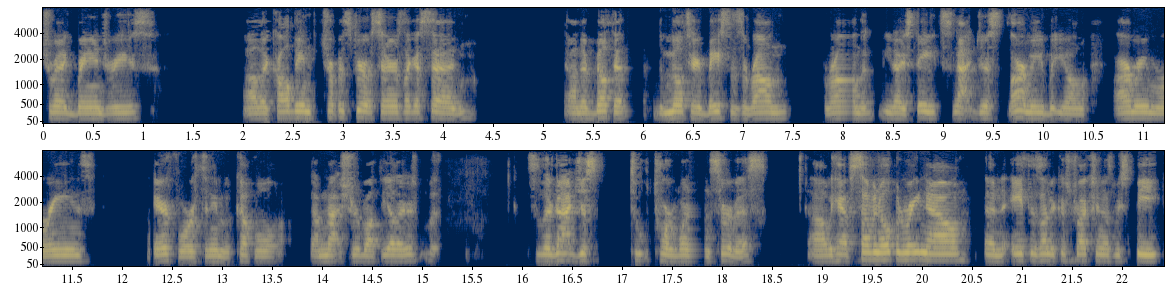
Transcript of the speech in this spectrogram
traumatic brain injuries. Uh, they're called the Intrepid Spirit Centers, like I said. Uh, they're built at the military bases around around the United States, not just Army, but you know, Army, Marines, Air Force, to name a couple. I'm not sure about the others, but so they're not just to, toward one service. Uh, we have seven open right now, and eighth is under construction as we speak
